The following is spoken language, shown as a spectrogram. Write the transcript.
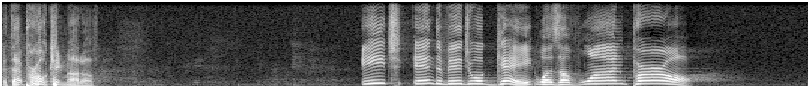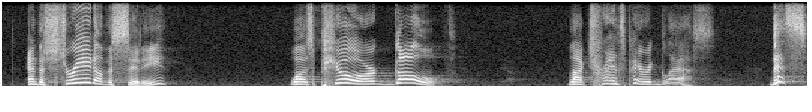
that that pearl came out of. Each individual gate was of one pearl. And the street of the city was pure gold, like transparent glass. This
